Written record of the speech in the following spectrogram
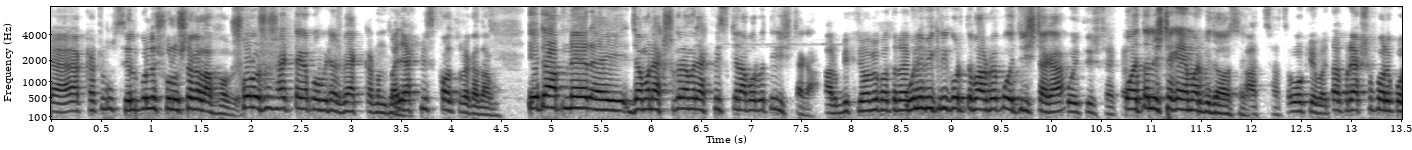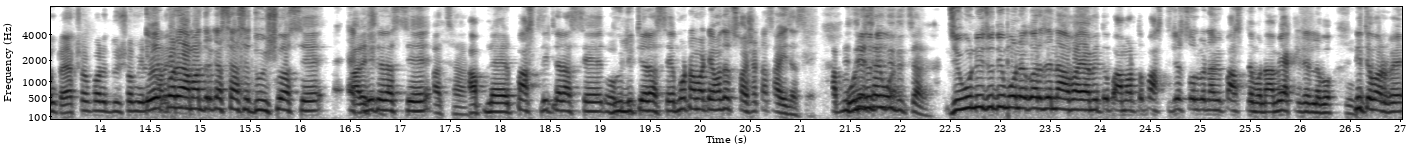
এক কার্টুন সেল করলে ষোলোশো টাকা লাভ হবে। ষোলোশো ষাট টাকা প্রফিট আসবে এক কার্টন ভাই এক পিস কত টাকা দাম? এটা আপনার এই যেমন একশো গ্রামের এক পিস কেনা পড়বে তিরিশ টাকা। আর বিক্রি হবে কত টাকা? উনি বিক্রি করতে পারবে পঁয়ত্রিশ টাকা। পঁয়ত্রিশ টাকা। পঁয়তাল্লিশ টাকা এমআরপি দেওয়া আছে। আচ্ছা আচ্ছা ওকে ভাই। তারপরে একশো পরে কোনটা? একশো পরে দুশো মিল এরপরে আমাদের কাছে আছে দুইশো আছে এক লিটার আছে আচ্ছা। আপনার পাঁচ লিটার আছে দুই লিটার আছে মোটামুটি আমাদের ছয় সাতটা সাইজ আছে। উনি যদি- দিতে চান। যে উনি যদি মনে করে যে না ভাই আমি তো আমার তো পাঁচ লিটার চলবে না আমি পাঁচ নেব না আমি এক লিটার নেব। নিতে পারবে।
